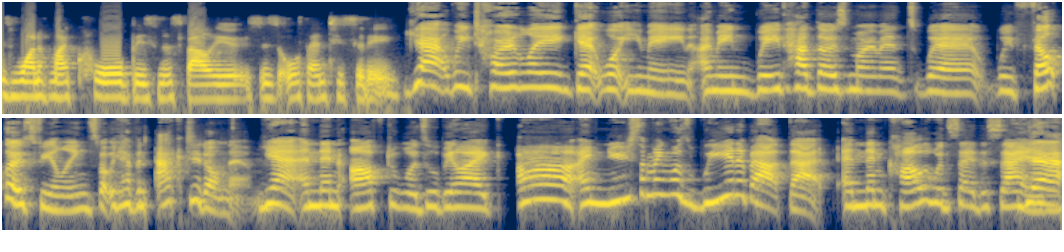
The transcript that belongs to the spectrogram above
is one of my core business values is authenticity. Yeah, we totally get what you mean. I mean, we've had those moments where we've felt those feelings, but we haven't acted on them. Yeah, and then afterwards we'll be like, ah, I knew something was weird about that. And then Carla would say the same. Yeah,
